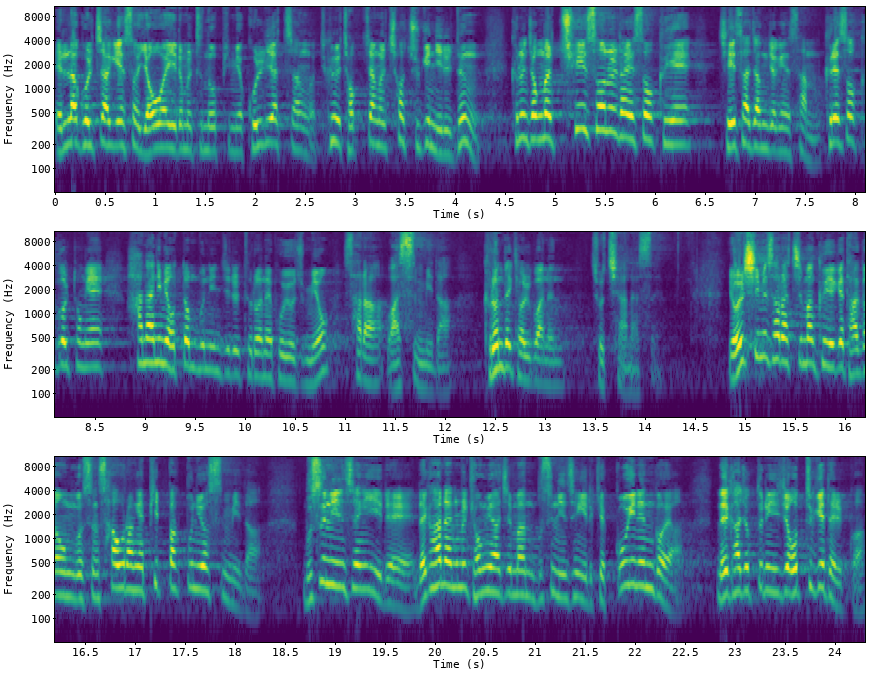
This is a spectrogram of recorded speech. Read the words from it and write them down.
엘라 골짜기에서 여호와의 이름을 드높이며 골리앗장 그 적장을 쳐 죽인 일 등 그는 정말 최선을 다해서 그의 제사장적인 삶 그래서 그걸 통해 하나님이 어떤 분인지를 드러내 보여주며 살아왔습니다. 그런데 결과는 좋지 않았어요. 열심히 살았지만 그에게 다가온 것은 사울왕의 핍박뿐이었습니다. 무슨 인생이 이래? 내가 하나님을 경외하지만 무슨 인생이 이렇게 꼬이는 거야? 내 가족들은 이제 어떻게 될까?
